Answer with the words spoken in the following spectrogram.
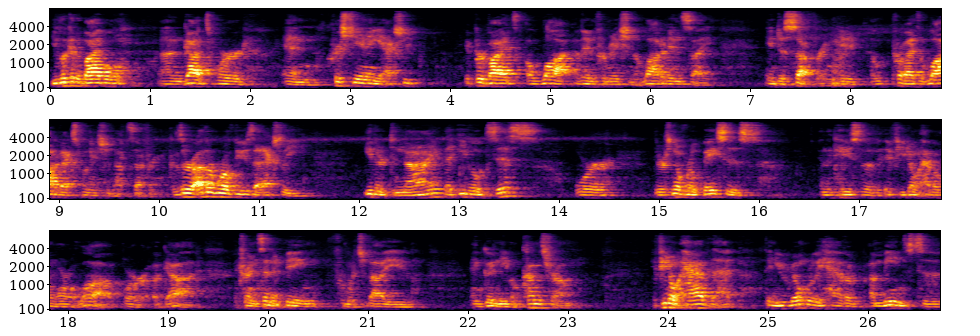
you look at the Bible and God's Word, and Christianity actually it provides a lot of information, a lot of insight into suffering. It provides a lot of explanation about suffering. Because there are other worldviews that actually either deny that evil exists or there's no real basis in the case of if you don't have a moral law or a God, a transcendent being from which value and good and evil comes from. If you don't have that, then you don't really have a, a means to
